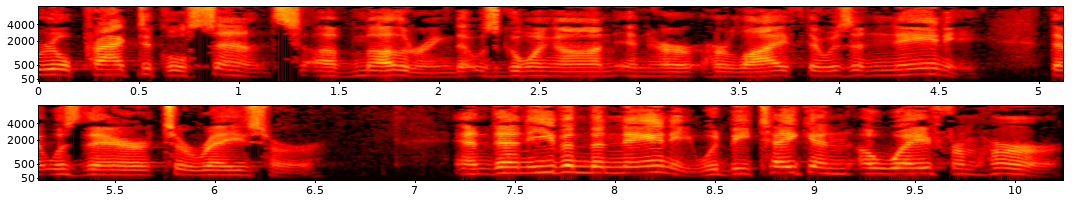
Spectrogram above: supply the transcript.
real practical sense of mothering that was going on in her, her life. There was a nanny that was there to raise her. And then even the nanny would be taken away from her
